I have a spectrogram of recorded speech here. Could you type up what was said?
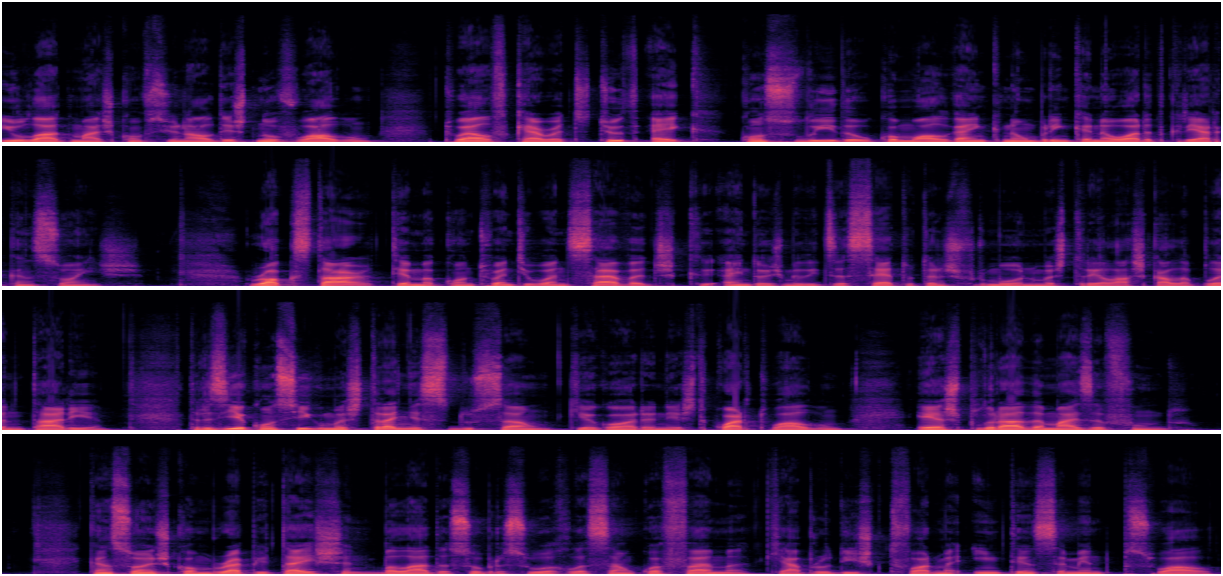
e o lado mais confessional deste novo álbum, 12 Carat Toothache, consolida-o como alguém que não brinca na hora de criar canções. Rockstar, tema com 21 Savage, que em 2017 o transformou numa estrela à escala planetária, trazia consigo uma estranha sedução que agora, neste quarto álbum, é explorada mais a fundo. Canções como Reputation, balada sobre a sua relação com a fama, que abre o disco de forma intensamente pessoal,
